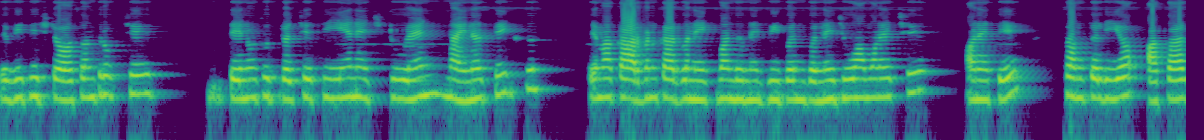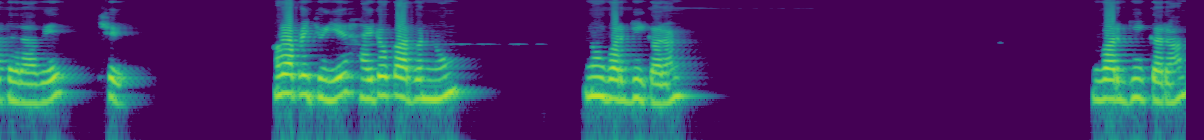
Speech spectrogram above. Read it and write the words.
તે વિશિષ્ટ અસંતૃપ્ત છે. તેનું સૂત્ર છે H two N minus six તેમાં કાર્બન કાર્બન એકબંધ અને દ્વિબંધ બંને જોવા મળે છે અને તે સમતલીય આકાર ધરાવે છે. હવે આપણે જોઈએ હાઇડ્રોકાર્બનનું, નું વર્ગીકરણ. વર્ગીકરણ.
